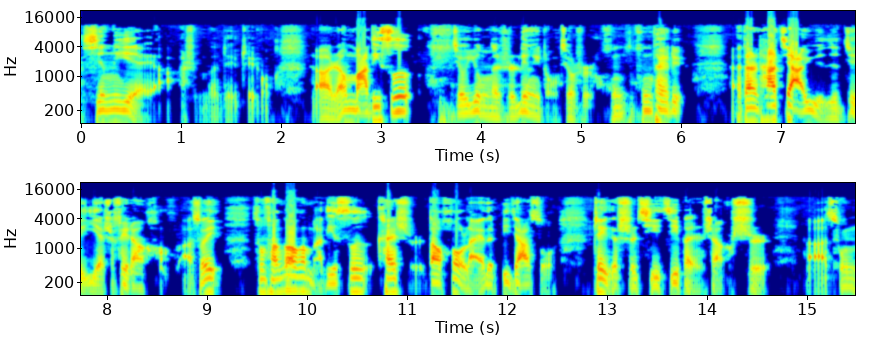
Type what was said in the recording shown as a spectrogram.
星夜呀什么这这种啊，然后马蒂斯就用的是另一种，就是红红配绿，但是他驾驭的就也是非常好啊。所以从梵高和马蒂斯开始，到后来的毕加索这个时期，基本上是啊，从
